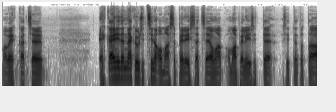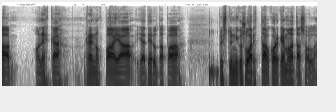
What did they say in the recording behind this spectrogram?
mä veikkaan, että se ehkä eniten näkyy sitten siinä omassa pelissä, että se oma, oma peli sitten, sitten tota, on ehkä rennompaa ja, ja tietyllä tapaa pystyy niinku suorittamaan korkeammalla tasolla.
